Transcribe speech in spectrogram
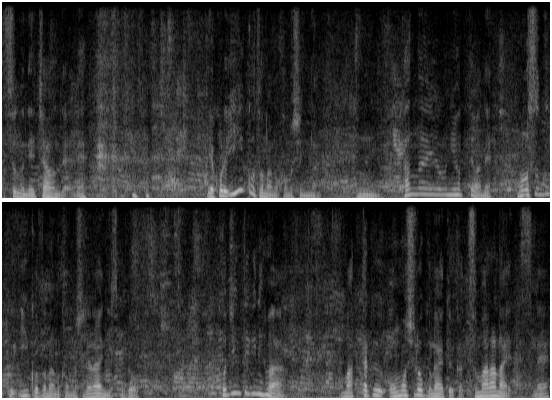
すぐ寝ちゃうんだよね。いやこれいいことなのかもしれない、うん、考えようによってはねものすごくいいことなのかもしれないんですけど個人的には全く面白くないというかつまらないですね。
